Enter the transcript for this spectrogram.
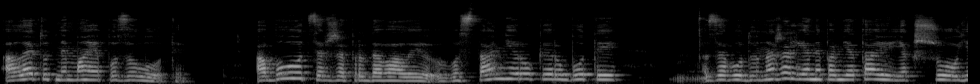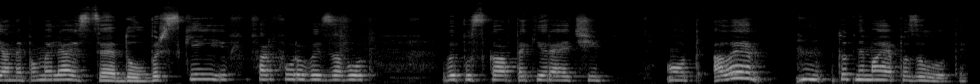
але тут немає позолоти. Або це вже продавали в останні роки роботи заводу. На жаль, я не пам'ятаю, якщо я не помиляюсь, це Довбишський фарфоровий завод випускав такі речі. От, але тут немає позолоти.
